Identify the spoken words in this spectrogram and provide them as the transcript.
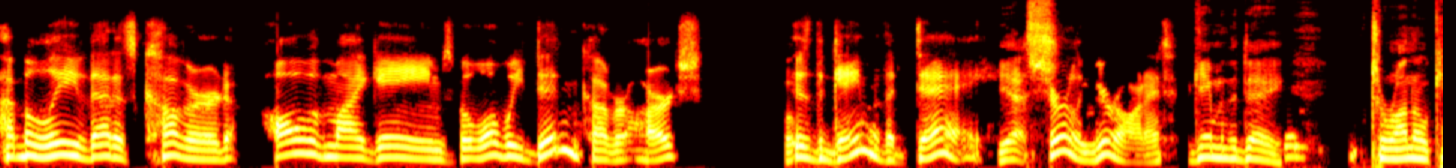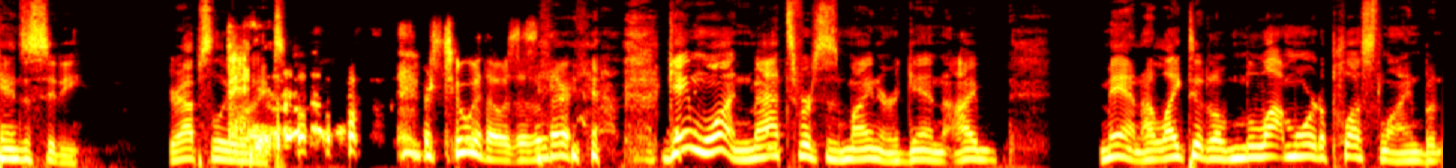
I believe that has covered all of my games, but what we didn't cover, Arch, oh. is the game of the day. Yes. Surely you're on it. Game of the day. Toronto, Kansas City. You're absolutely right. There's two of those, isn't there? yeah. Game one, Matz versus Minor. Again, I man, I liked it a lot more to plus line, but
